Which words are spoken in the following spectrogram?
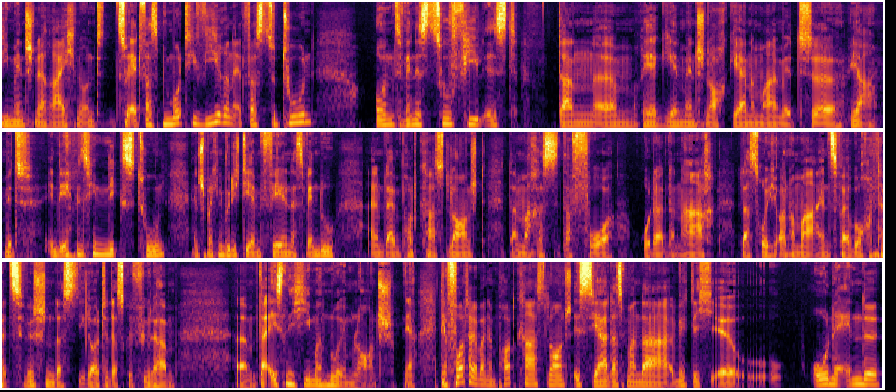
die Menschen erreichen und zu etwas motivieren, etwas zu tun. Und wenn es zu viel ist, dann ähm, reagieren Menschen auch gerne mal mit, äh, ja, mit, indem sie nichts tun. Entsprechend würde ich dir empfehlen, dass wenn du einen, deinen Podcast launchst, dann mach es davor oder danach. Lass ruhig auch nochmal ein, zwei Wochen dazwischen, dass die Leute das Gefühl haben, ähm, da ist nicht jemand nur im Launch. Ja. Der Vorteil bei einem Podcast-Launch ist ja, dass man da wirklich äh, ohne Ende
